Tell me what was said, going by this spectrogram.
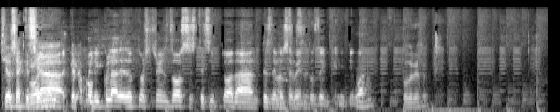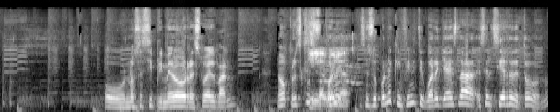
Sí, o sea, que Bueno, sea que la película de Doctor Strange 2 esté situada antes de los Antes eventos de Infinity War. Podría ser. O no sé si primero resuelvan. No, pero es que se supone, ya. se supone que Infinity War ya es la es el cierre de todo, ¿no?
